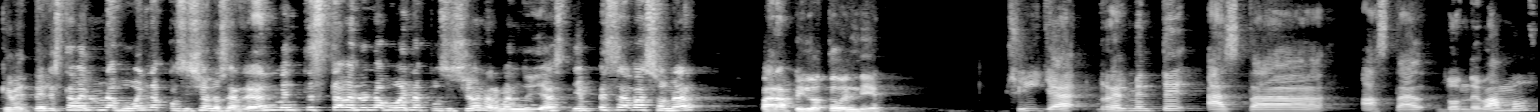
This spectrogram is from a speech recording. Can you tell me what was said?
que Betel estaba en una buena posición, o sea, realmente estaba en una buena posición, Armando, ya, ya empezaba a sonar para piloto del día. Sí, ya realmente hasta, hasta donde vamos,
